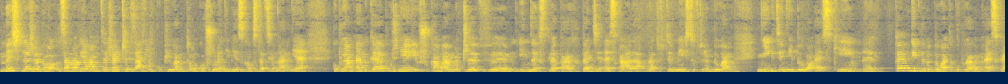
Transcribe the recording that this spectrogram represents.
Myślę, że bo zamawiałam te rzeczy zanim kupiłam tą koszulę niebieską stacjonarnie. Kupiłam MK, później szukałam, czy w innych sklepach będzie SK, ale akurat w tym miejscu, w którym byłam, nigdzie nie było Eski. Pewnie gdyby była, to kupiłabym Eskę.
